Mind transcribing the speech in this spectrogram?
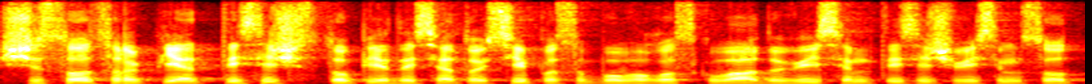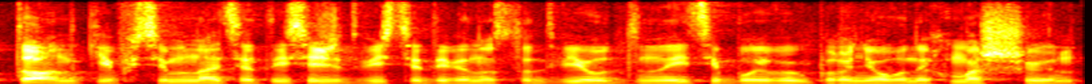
645 тисяч 150 осіб особового складу, 8 тисяч 800 танків, 17 тисяч 292 одиниці бойових броньованих машин,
